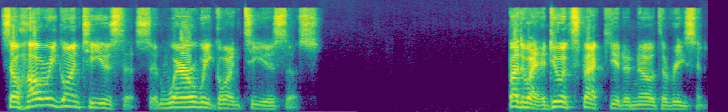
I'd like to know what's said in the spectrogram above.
So how are we going to use this? And where are we going to use this? By the way, I do expect you to know the reason.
